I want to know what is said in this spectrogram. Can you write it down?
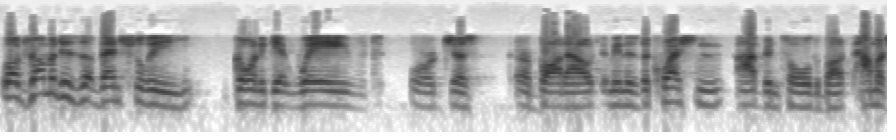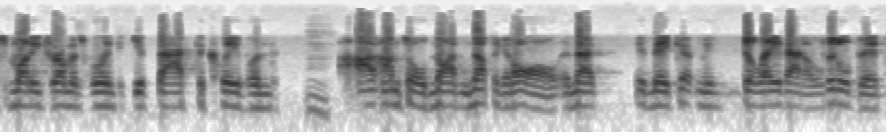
Well, Drummond is eventually going to get waived or just or bought out. I mean, there's the question I've been told about how much money Drummond's willing to give back to Cleveland. Mm. I, I'm told not nothing at all, and that it may I mean, delay that a little bit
